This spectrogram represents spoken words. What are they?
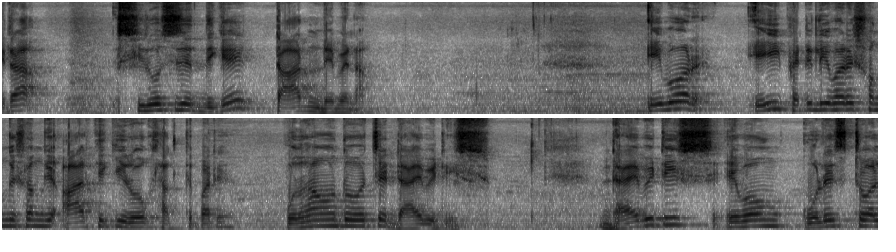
এটা সিরোসিসের দিকে টার্ন নেবে না। এবার এই ফ্যাটি লিভারের সঙ্গে সঙ্গে আর কী কী রোগ থাকতে পারে? প্রধানত হচ্ছে ডায়াবেটিস ডায়াবেটিস এবং কোলেস্টেরল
